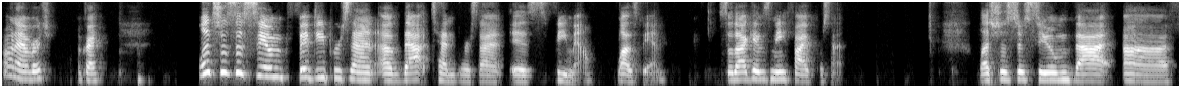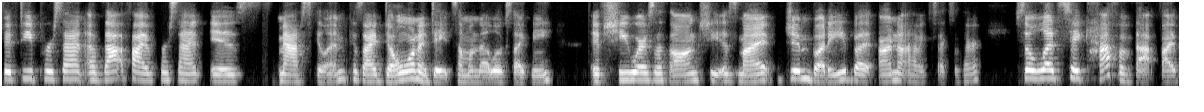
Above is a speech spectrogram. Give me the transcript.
On average. Okay. Let's just assume 50% of that 10% is female, lesbian. So that gives me 5%. Let's just assume that uh, 50% of that 5% is masculine because I don't want to date someone that looks like me. If she wears a thong, she is my gym buddy, but I'm not having sex with her. So let's take half of that 5%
